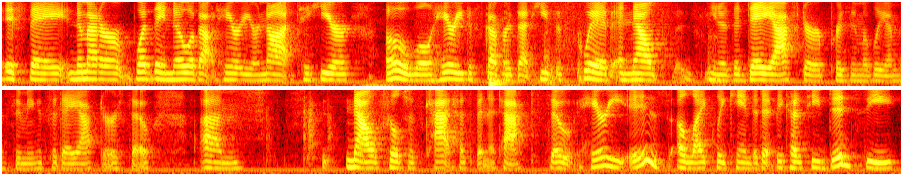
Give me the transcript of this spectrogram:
If they, no matter what they know about Harry or not, to hear, oh, well, Harry discovered that he's a squib, and now, you know, the day after, presumably, I'm assuming it's a day after or so, um, now Filch's cat has been attacked. So Harry is a likely candidate because he did see,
